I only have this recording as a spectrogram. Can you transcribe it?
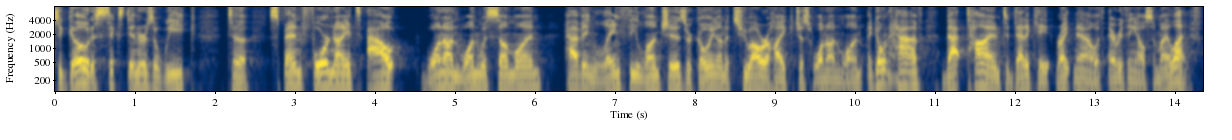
to go to six dinners a week, to spend four nights out one on one with someone, having lengthy lunches, or going on a two hour hike just one on one. I don't have that time to dedicate right now with everything else in my life.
